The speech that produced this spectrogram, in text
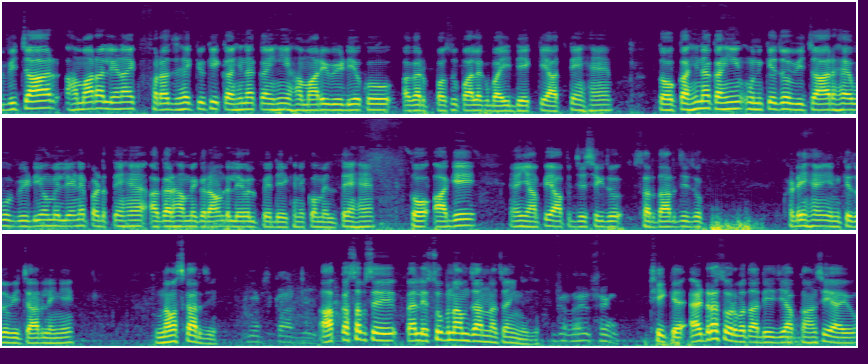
विचार हमारा लेना एक फ़र्ज़ है क्योंकि कहीं ना कहीं हमारी वीडियो को अगर पशुपालक भाई देख के आते हैं तो कहीं ना कहीं उनके जो विचार है वो वीडियो में लेने पड़ते हैं अगर हमें ग्राउंड लेवल पे देखने को मिलते हैं। तो आगे यहाँ पे आप जैसे जो सरदार जी जो खड़े हैं इनके जो विचार लेंगे। नमस्कार जी। नमस्कार जी। आपका सबसे पहले शुभ नाम जानना चाहेंगे जी? गुरदेव सिंह। ठीक है एड्रेस और बता दीजिए आप कहाँ से आए हो?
